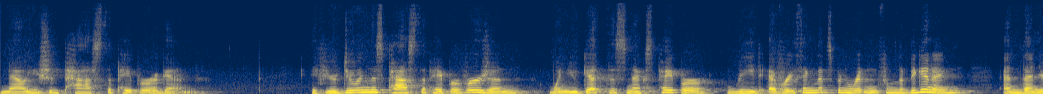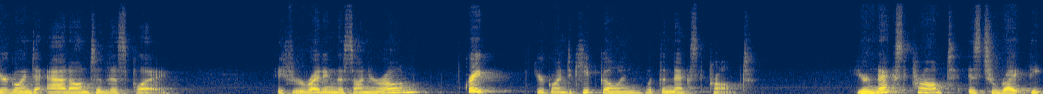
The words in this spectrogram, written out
now you should pass the paper again. If you're doing this pass the paper version, when you get this next paper, read everything that's been written from the beginning, and then you're going to add on to this play. If you're writing this on your own, great. You're going to keep going with the next prompt. Your next prompt is to write the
